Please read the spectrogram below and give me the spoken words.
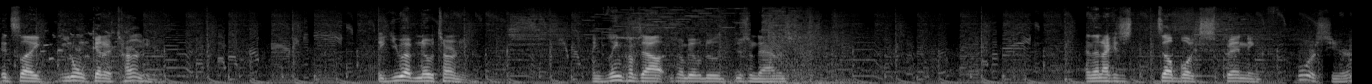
it's like you don't get a turn here. Like you have no turn here. And Gleam comes out, he's gonna be able to do some damage. And then I can just double expanding force here.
